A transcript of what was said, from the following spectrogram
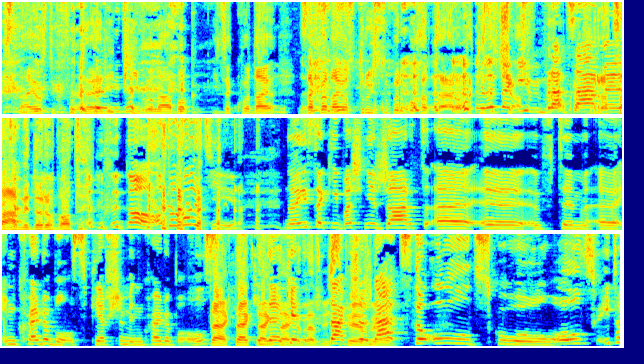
wstają z tych foteli, piwo na bok i zakładają, zakładają strój superbohatera. Taki, no, taki wracamy. wracamy do roboty. No, o to chodzi. No jest taki właśnie żart e, e, w tym e, Incredibles, pierwszym Incredibles. Tak, tak, tak. tak, kiedy, tak że that's the old school. Old school. I to,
